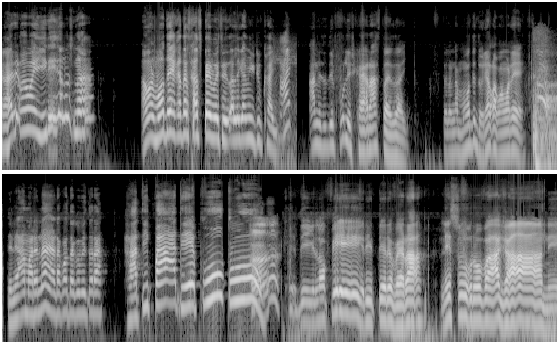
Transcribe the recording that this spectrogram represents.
আরে মামা এটাই জানুস না? আমার মধ্যে এক হাজার সাবস্ক্রাইব হয়েছে তাহলে কি আমি ইউটিউব খাই। আমি যদি পুলিশ খাই রাস্তায় যাই তাহলে না মদে ধরে লাভ আমারে। তাহলে আমারে না একটা কথা কবি তোরা হাতি পা দে পু পু দিল পেরিতের বেড়া লেসুর বাগানে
